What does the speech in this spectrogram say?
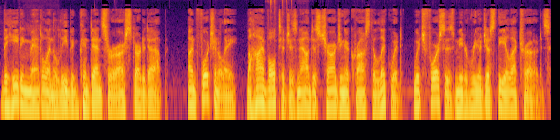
the heating mantle and the Liebig condenser are started up. Unfortunately, the high voltage is now discharging across the liquid, which forces me to readjust the electrodes.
